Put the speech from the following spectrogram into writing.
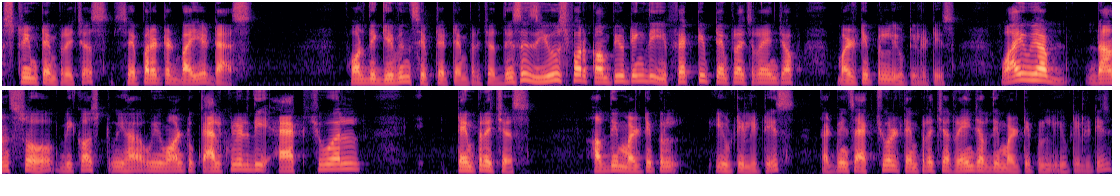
stream temperatures separated by a dash for the given shifted temperature. This is used for computing the effective temperature range of multiple utilities. Why we have done so? Because we have we want to calculate the actual temperatures of the multiple utilities that means actual temperature range of the multiple utilities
